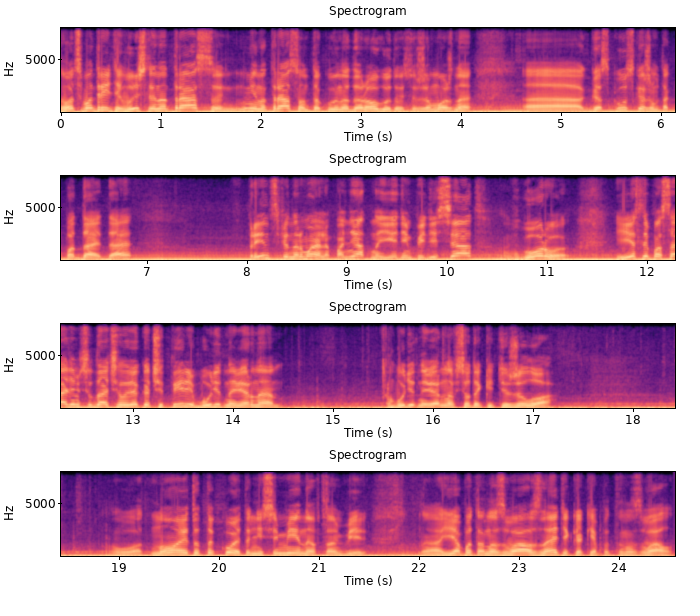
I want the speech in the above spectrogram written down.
Ну вот смотрите, вышли на трассу, ну не на трассу, на такую на дорогу, то есть уже можно э, газку, скажем так, подать, да. В принципе нормально, понятно, едем 50 в гору. Если посадим сюда человека 4, будет, наверное, будет, наверное, все-таки тяжело. Вот. Но это такой, это не семейный автомобиль. А, Я бы это назвал, знаете, как я бы это назвал?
